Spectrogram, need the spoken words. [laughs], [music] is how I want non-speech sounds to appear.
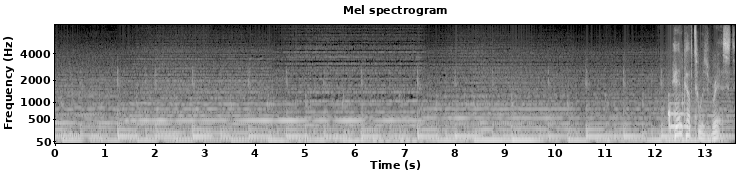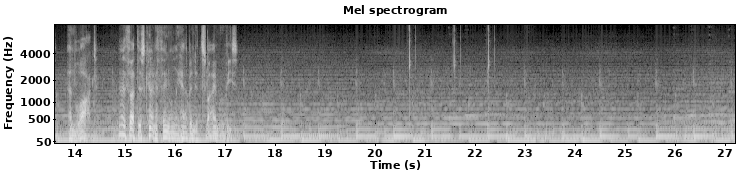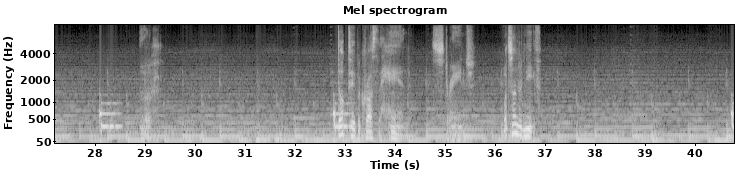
Handcuffed to his wrist and locked. I thought this kind of thing only happened in spy movies. Duct tape across the hand. Strange. What's underneath?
